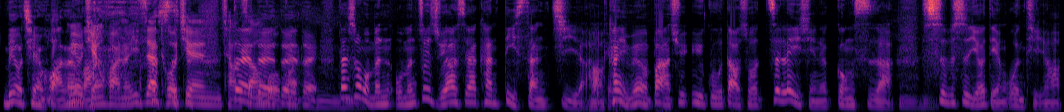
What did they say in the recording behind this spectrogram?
没有钱还了，没有钱还了，一直在拖欠 厂商货款。对对对对。嗯、但是我们我们最主要是要看第三季啊，哈看有没有办法去预估到说这类型的公司啊，嗯、是不是有点问题哈？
